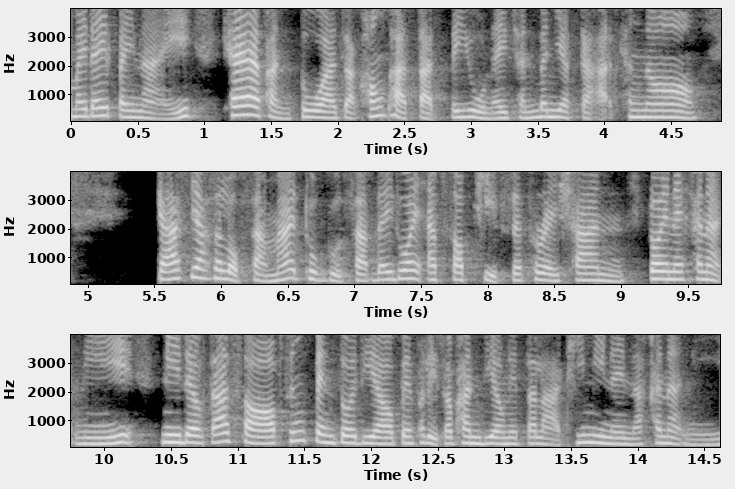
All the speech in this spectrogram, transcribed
ไม่ได้ไปไหน แค่ผันตัวจากห้องผ่าตัดไปอยู่ในชั้นบรรยากาศข้างนอกก๊าซยาสลบสามารถถูกดูดซับได้ด้วย absorptive separation โดยในขณะนี้มี Delta Soft ซึ่งเป็นตัวเดียวเป็นผลิตภัณฑ์เดียวในตลาดที่มีในณขณะนี้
